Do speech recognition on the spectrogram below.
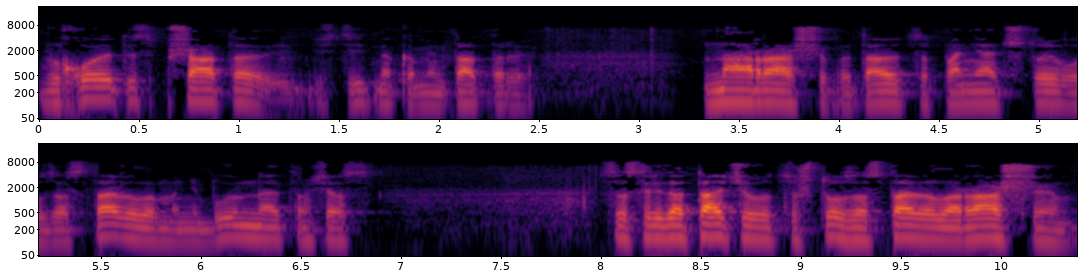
выходит из Пшата, действительно комментаторы на Раши пытаются понять, что его заставило. Мы не будем на этом сейчас сосредотачиваться, что заставило Раши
